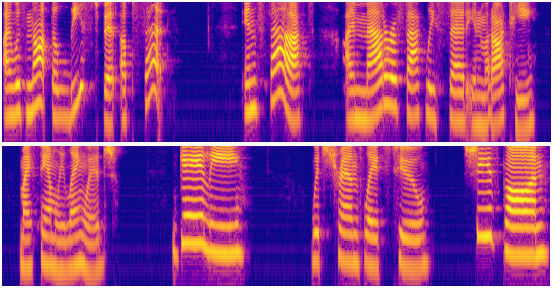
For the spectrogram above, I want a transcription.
I was not the least bit upset. In fact, I matter of factly said in Marathi, my family language, Gaily, which translates to, She's gone.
